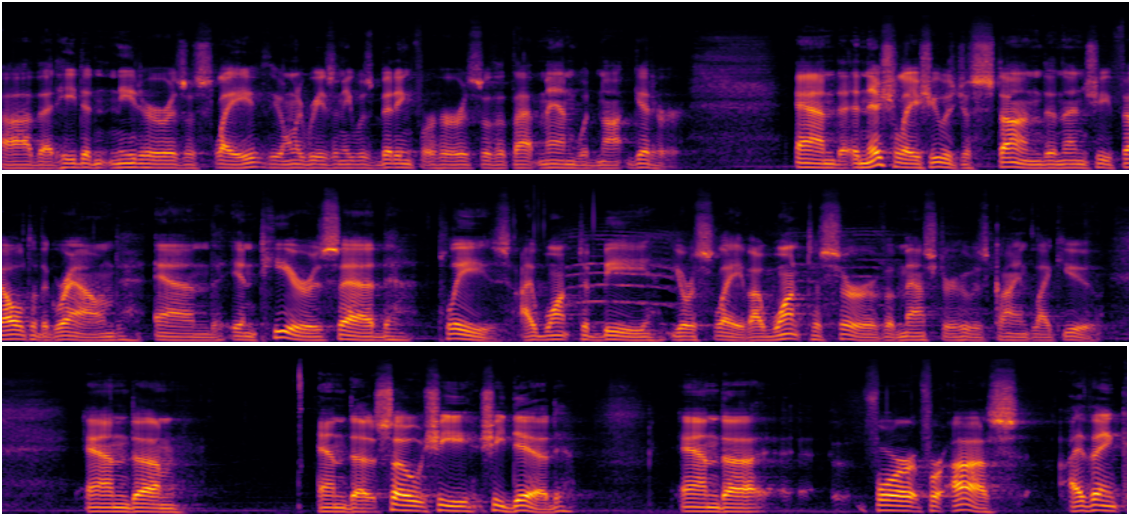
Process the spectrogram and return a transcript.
uh, that he didn't need her as a slave. The only reason he was bidding for her is so that that man would not get her. And initially, she was just stunned, and then she fell to the ground and, in tears, said, Please, I want to be your slave. I want to serve a master who is kind like you. And, um, and uh, so she, she did. And uh, for, for us, I think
